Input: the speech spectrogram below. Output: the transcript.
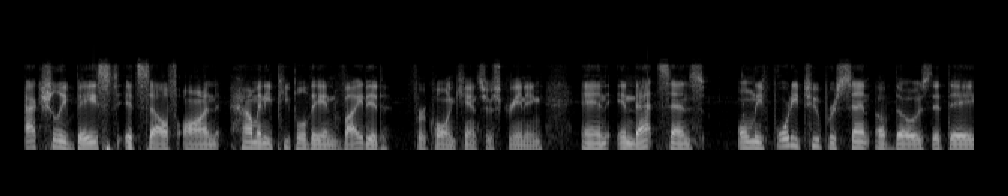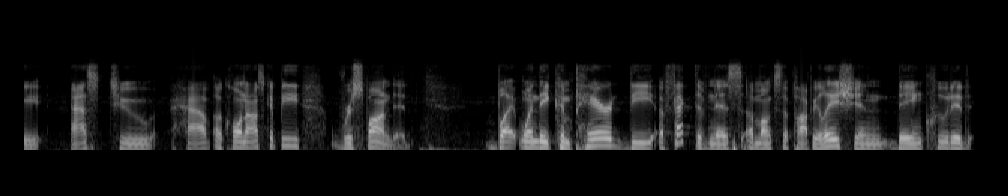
actually based itself on how many people they invited for colon cancer screening. And in that sense, only 42% of those that they asked to have a colonoscopy responded. But when they compared the effectiveness amongst the population, they included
